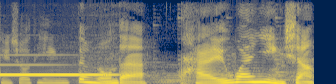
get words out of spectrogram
请收听邓荣的《台湾印象》。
